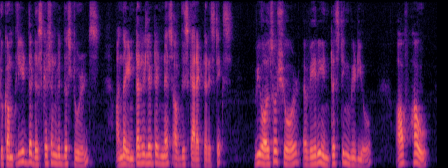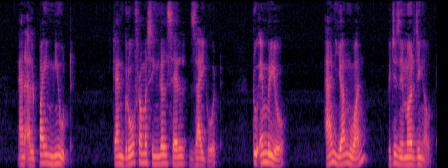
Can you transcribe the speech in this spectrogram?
To complete the discussion with the students on the interrelatedness of these characteristics, we also showed a very interesting video of how an alpine newt can grow from a single cell zygote to embryo and young one which is emerging out.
